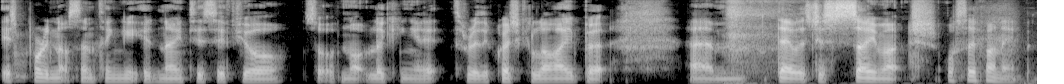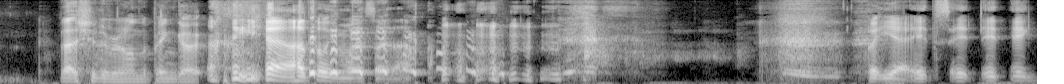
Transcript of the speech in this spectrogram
it's probably not something you'd notice if you're sort of not looking at it through the critical eye, but um, there was just so much. What's so funny? That should have been on the bingo. yeah, I thought you might say that. but yeah, it's it, it, it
